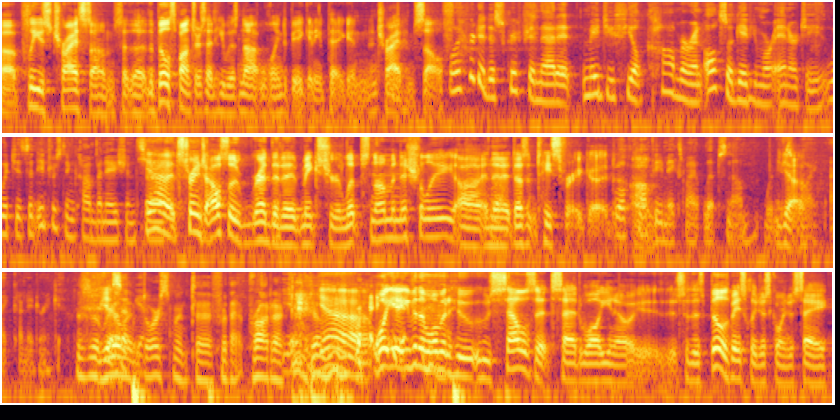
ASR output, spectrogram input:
uh, please try some. So the, the bill sponsor said he was not willing to be a guinea pig and, and try it himself. Well, I heard a description that it made you feel calmer and also gave you more energy, which is an interesting combination. So. Yeah, it's strange. I also read that it makes your lips numb initially, uh, and then it doesn't taste very good. Well, coffee um, makes my lips numb, which yeah. is why I kind of drink it. This is a real endorsement uh, for that product. Yeah, yeah. Right. well, yeah. Even the woman who who sells it said, "Well, you know, so this bill is basically just going to say."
